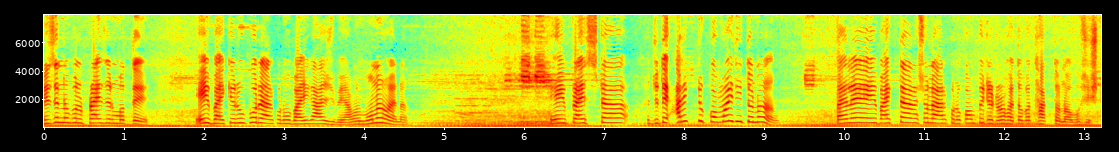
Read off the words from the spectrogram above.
রিজনেবল প্রাইজের মধ্যে এই বাইকের উপরে আর কোনো বাইক আসবে, আমার মনে হয় না। এই প্রাইসটা যদি আরেকটু কমাই দিত না, তাহলে এই বাইকটার আসলে আর কোনো কম্পিটিটর হয়তো বা থাকতো না অবশিষ্ট।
